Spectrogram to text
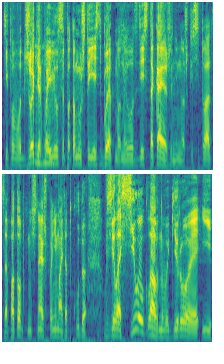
Типа вот Джокер Мгм. появился, потому что есть Бэтмен. И вот здесь такая же немножко ситуация. А потом ты начинаешь понимать, откуда взялась сила у главного героя, и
